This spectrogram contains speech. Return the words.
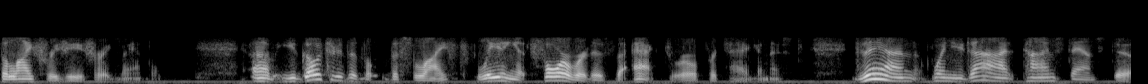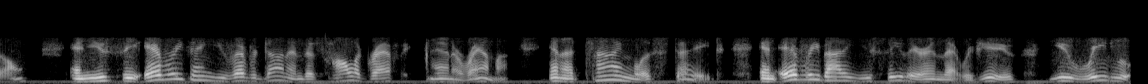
the life review, for example. Uh, you go through the, this life, leading it forward as the actor or protagonist. Then, when you die, time stands still, and you see everything you've ever done in this holographic panorama in a timeless state. And everybody you see there in that review, you re-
